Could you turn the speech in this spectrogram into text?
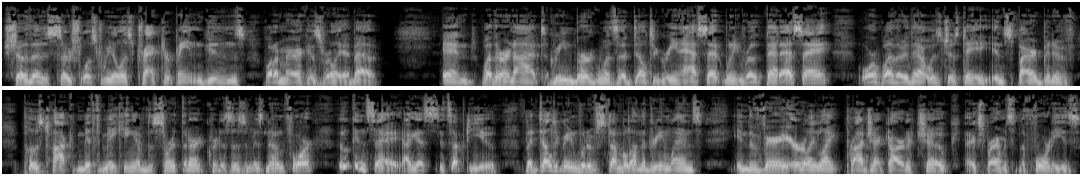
show those socialist realist tractor painting goons what America is really about. And whether or not Greenberg was a Delta Green asset when he wrote that essay, or whether that was just a inspired bit of post hoc myth making of the sort that art criticism is known for, who can say? I guess it's up to you. But Delta Green would have stumbled on the Dreamlands in the very early like Project Artichoke experiments of the 40s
